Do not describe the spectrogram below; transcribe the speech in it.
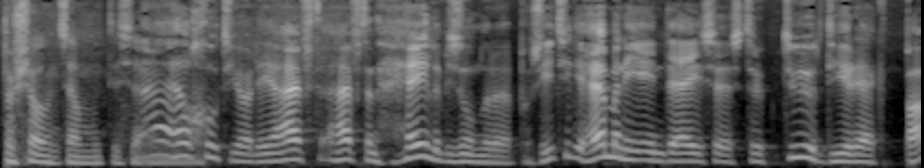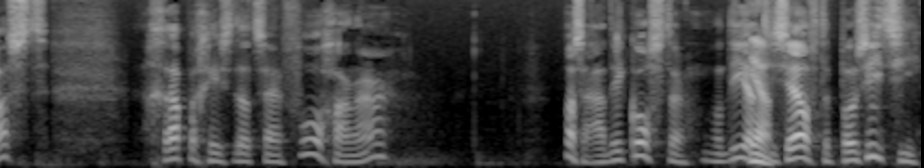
persoon zou moeten zijn. Ja, heel goed, Jordi. Hij heeft, hij heeft een hele bijzondere positie die helemaal niet in deze structuur direct past. Grappig is dat zijn voorganger was Adrie Koster, want die had Ja. diezelfde positie.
